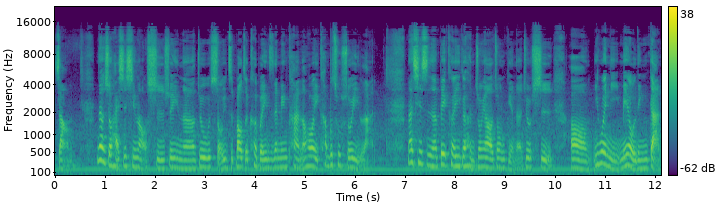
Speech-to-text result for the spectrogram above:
张。那时候还是新老师，所以呢，就手一直抱着课本一直在那边看，然后也看不出所以然。那其实呢，备课一个很重要的重点呢，就是，呃，因为你没有灵感、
